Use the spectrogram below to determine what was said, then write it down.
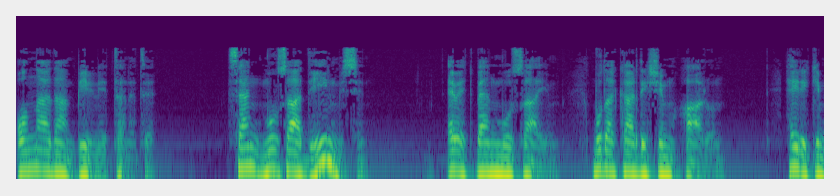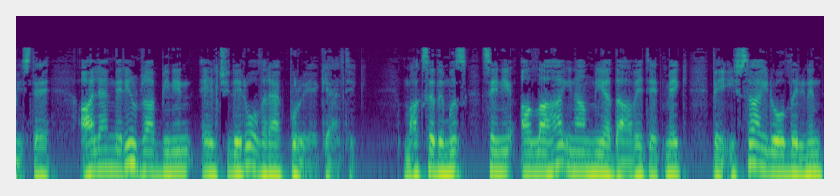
onlardan birini tanıdı. Sen Musa değil misin? Evet ben Musa'yım. Bu da kardeşim Harun. Her ikimiz de alemlerin Rabbinin elçileri olarak buraya geldik. Maksadımız seni Allah'a inanmaya davet etmek ve İsrailoğullarının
